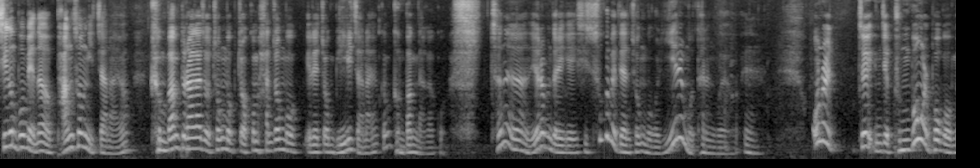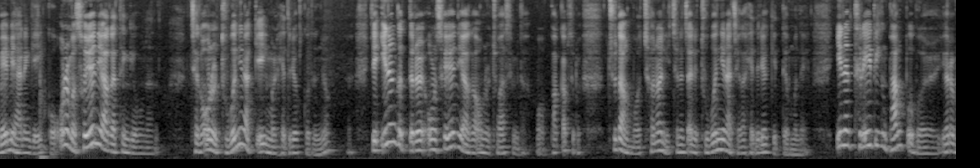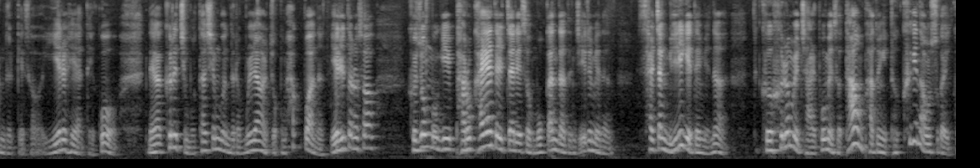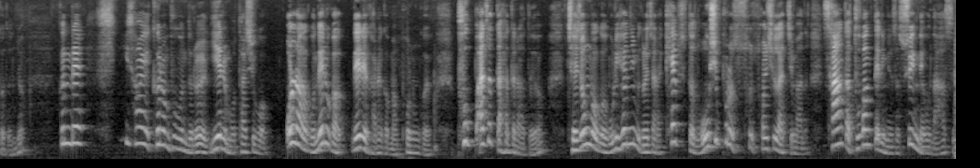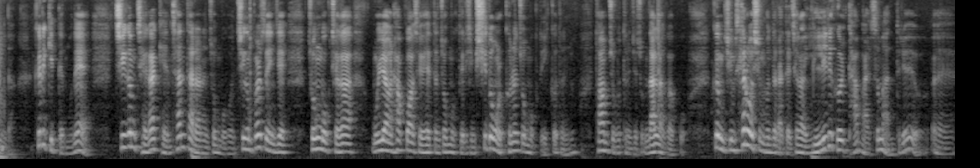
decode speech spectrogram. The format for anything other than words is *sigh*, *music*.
지금 보면은 방송 있잖아요. 금방 들어가지고 종목 조금 한 종목 이래 좀 밀리잖아요. 그럼 금방 나가고. 저는 여러분들에게 이 수급에 대한 종목을 이해를 못 하는 거예요. 예. 오늘 저 이제 분봉을 보고 매매하는 게 있고 오늘 뭐 소연이와 같은 경우는 제가 오늘 두 번이나 게임을 해드렸거든요. 이제 이런 것들을 오늘 서연이아가 오늘 좋았습니다. 뭐 밥값으로 주당 뭐 천 원, 이천 원짜리 두 번이나 제가 해드렸기 때문에 이런 트레이딩 방법을 여러분들께서 이해를 해야 되고 내가 그렇지 못하신 분들은 물량을 조금 확보하는 예를 들어서 그 종목이 바로 가야 될 자리에서 못 간다든지 이러면은 살짝 밀리게 되면은 그 흐름을 잘 보면서 다음 파동이 더 크게 나올 수가 있거든요. 근데 이상하게 그런 부분들을 이해를 못 하시고 올라가고 내려가 내려가는 것만 보는 거예요. 푹 빠졌다 하더라도요. 제 종목은 우리 현님이 그러잖아요. 캡스톤 50% 소- 손실 났지만 상한가 두 방 때리면서 수익 내고 나왔습니다. 그렇기 때문에 지금 제가 괜찮다라는 종목은 지금 벌써 이제 종목 제가 물량을 확보하세요 했던 종목들이 지금 시동을 거는 종목도 있거든요. 다음 주부터는 이제 좀 날라가고 그럼 지금 새로 오신 분들한테 제가 일일이 그걸 다 말씀 안 드려요. 예.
